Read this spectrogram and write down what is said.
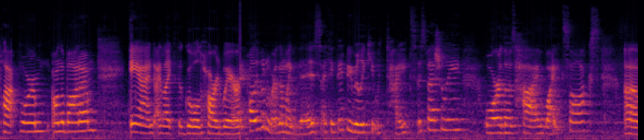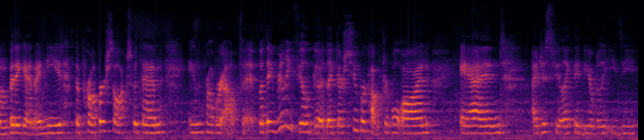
platform on the bottom and I like the gold hardware. I probably wouldn't wear them like this. I think they'd be really cute with tights especially, or those high white socks. Um, but again, I need the proper socks with them and the proper outfit. But they really feel good, like they're super comfortable on and I just feel like they'd be a really easy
